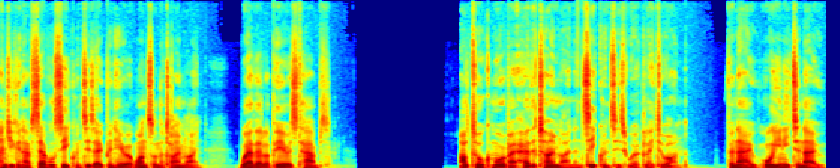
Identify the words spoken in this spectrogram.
and you can have several sequences open here at once on the timeline, where they'll appear as tabs. I'll talk more about how the timeline and sequences work later on. For now, all you need to know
